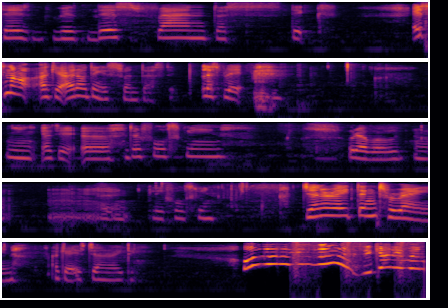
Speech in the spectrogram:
this with this fantastic. It's not okay. I don't think it's fantastic. Let's play. it. Mm, okay, uh, they're full screen. Whatever. mm, mm, I didn't play full screen. Generating terrain. Okay, it's generating. What heck is this? You can't even.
